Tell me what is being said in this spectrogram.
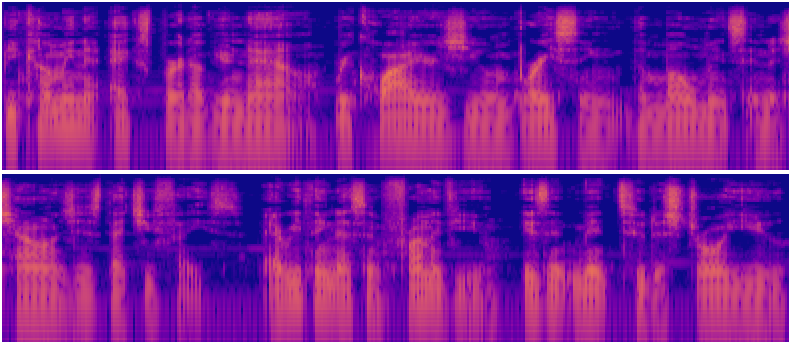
Becoming an expert of your now requires you embracing the moments and the challenges that you face. Everything that's in front of you isn't meant to destroy you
